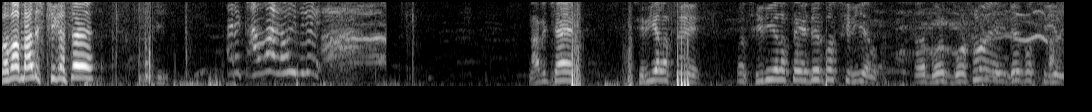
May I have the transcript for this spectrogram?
বাবা মালিশ ঠিক আছে? সাহেব সিরিয়াল আছে। সিরিয়াল আছে এদের পর সিরিয়াল বসো এদের পর সিরিয়াল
